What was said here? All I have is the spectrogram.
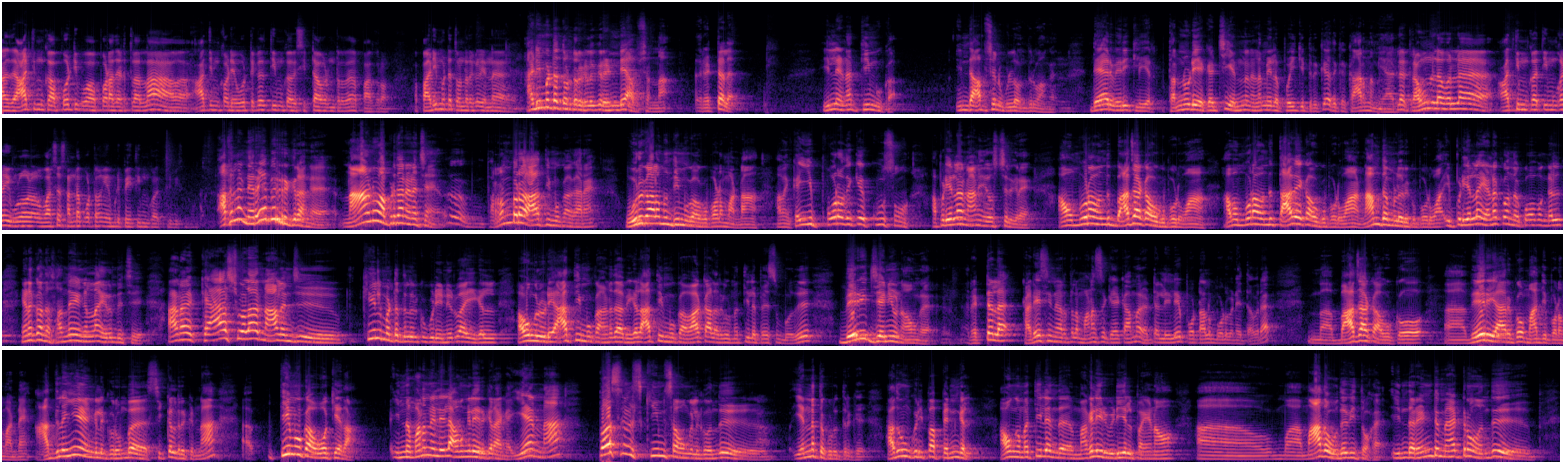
அது அதிமுக போட்டி போ போடாத இடத்துலலாம் அதிமுகவுடைய ஓட்டுகள் திமுக ஷிஃப்ட் ஆகுன்றத பார்க்குறோம். அப்போ அடிமட்ட தொண்டர்கள் என்ன? அடிமட்ட தொண்டர்களுக்கு ரெண்டே ஆப்ஷன் தான். ரெட்டலை. இல்லைன்னா திமுக. இந்த ஆப்ஷனுக்குள்ளே வந்துருவாங்க. தே ஆர் வெரி கிளியர் தன்னுடைய கட்சி என்ன நிலைமையில போய்கிட்டு இருக்கு அதுக்கு காரணம் யார்? இல்லை கிரவுண்ட் லெவலில் அதிமுக திமுக இவ்வளோ வருஷம் சண்டை போட்டவங்க எப்படி போய் திமுக திருப்பி? அதெல்லாம் நிறைய பேர் இருக்கிறாங்க. நானும் அப்படி தான் நினச்சேன் பரம்பரை அதிமுக காரன் ஒரு காலமும் திமுகவுக்கு போட மாட்டான். அவன் கை போகிறதுக்கே கூசும். அப்படியெல்லாம் நானும் யோசிச்சிருக்கிறேன். அவன் பூரா வந்து பாஜகவுக்கு போடுவான். அவன் பூரா வந்து தாவேக்காவுக்கு போடுவான் நாம் தமிழருக்கு போடுவான். இப்படியெல்லாம் எனக்கும் அந்த கோபங்கள் எனக்கும் அந்த சந்தேகங்கள்லாம் இருந்துச்சு. ஆனால் கேஷுவலாக நாலஞ்சு கீழ்மட்டத்தில் இருக்கக்கூடிய நிர்வாகிகள் அவங்களுடைய அதிமுக அனுதாபிகள் அதிமுக வாக்காளர்கள் மத்தியில் பேசும்போது வெரி ஜென்யூன் அவங்க. ரெட்டலை கடைசி நேரத்தில் மனசு கேட்காம ரெட்டலையிலே போட்டாலும் போடுவேனே தவிர பாஜகவுக்கோ வேறு யாருக்கோ மாற்றி போட மாட்டேன். அதுலேயும் எங்களுக்கு ரொம்ப சிக்கல் இருக்குன்னா திமுக ஓகே தான். இந்த மனநிலையில் அவங்களே இருக்கிறாங்க. ஏன்னா பர்சனல் ஸ்கீம்ஸ் அவங்களுக்கு வந்து எண்ணத்தை கொடுத்துருக்கு. அதுவும் குறிப்பாக பெண்கள். அவங்க மத்தியில் இந்த மகளிர் விடியல் பயணம் மா- மாத உதவித்தொகை இந்த ரெண்டு மேட்ரும் வந்து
